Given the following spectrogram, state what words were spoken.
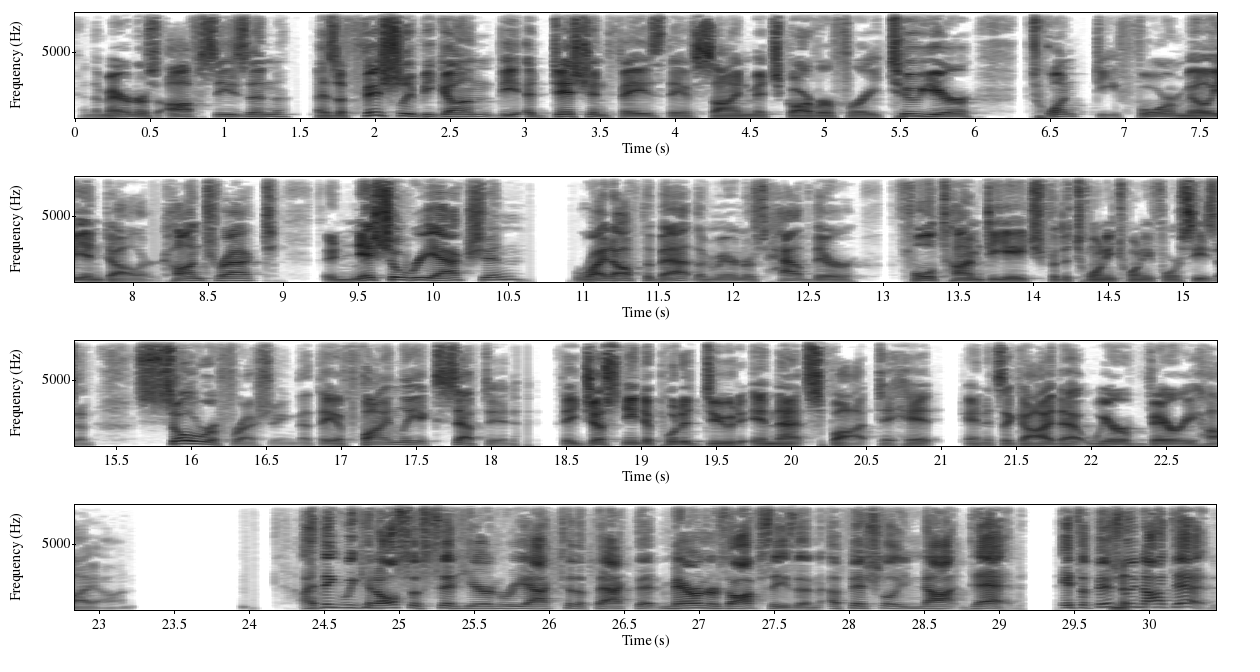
And the Mariners offseason has officially begun the addition phase. They have signed Mitch Garver for a two year, $24 million contract. Initial reaction right off the bat, the Mariners have their full time DH for the 2024 season. So refreshing that they have finally accepted they just need to put a dude in that spot to hit, and it's a guy that we're very high on. I think we can also sit here and react to the fact that Mariners offseason officially not dead. It's officially no, not dead.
